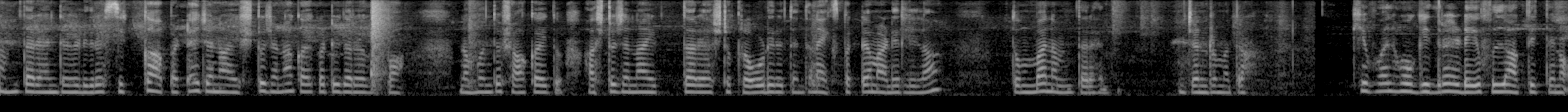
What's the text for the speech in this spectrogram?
ನಂಬ್ತಾರೆ ಅಂತ ಹೇಳಿದರೆ ಸಿಕ್ಕಾಪಟ್ಟೆ ಜನ, ಎಷ್ಟು ಜನ ಕೈ ಕಟ್ಟಿದ್ದಾರೆ ಅಪ್ಪ. ನಮಗಂತೂ ಶಾಕ್ ಆಯಿತು. ಅಷ್ಟು ಜನ ಇರ್ತಾರೆ, ಅಷ್ಟು ಕ್ರೌಡ್ ಇರುತ್ತೆ ಅಂತ ನಾನು ಎಕ್ಸ್ಪೆಕ್ಟೇ ಮಾಡಿರಲಿಲ್ಲ. ತುಂಬ ನಂಬ್ತಾರೆ ಜನರು ಮಾತ್ರ. ಕ್ಯೂವಲ್ಲಿ ಹೋಗಿದ್ದರೆ ಡೇ ಫುಲ್ ಆಗ್ತಿತ್ತೇನೋ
